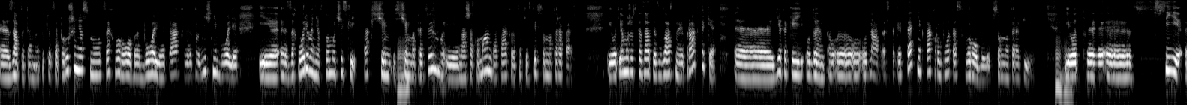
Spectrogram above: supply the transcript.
е, запитами, тобто це порушення сну, це хвороби, болі, так, е, хронічні болі і е, захворювання в тому числі, так, з чим з чим ми працюємо, і наша команда, так, фахівців сомнотерапевтів. І от я можу сказати з власної практики, е, є такий один о- одна з таких технік, так робота з хворобою в сомнотерапії. Угу. І от е, е, всі е,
